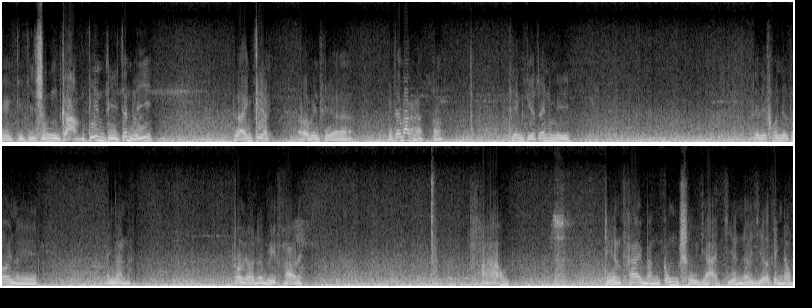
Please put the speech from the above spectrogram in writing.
cái cái, cái dung cảm kiên trì chân lý là anh Kiệt, ở bên phía à, phía Tây Bắc hả? Thế anh Kiệt anh mới telephone cho tôi này, anh Văn à? tôi ở đơn vị pháo đây. Pháo, triển khai bằng công sự giả chiến ở giữa cánh đồng.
